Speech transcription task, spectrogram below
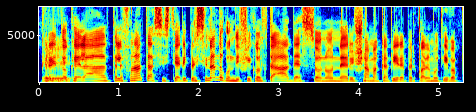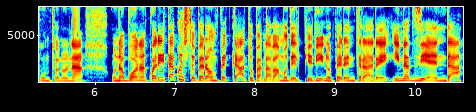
Credo Eh, che la telefonata si stia ripristinando con difficoltà, adesso non riusciamo a capire per quale motivo appunto non ha una buona qualità, questo però è un peccato, parlavamo del piedino per entrare in azienda,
